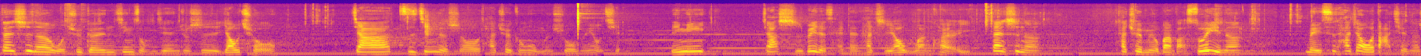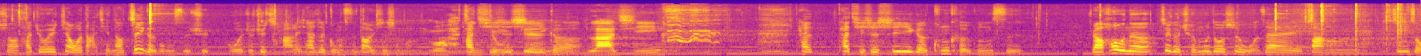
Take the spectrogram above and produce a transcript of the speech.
但是呢，我去跟金总监就是要求加资金的时候，他却跟我们说没有钱，明明加十倍的彩带，他只要五万块而已，但是呢，他却没有办法，所以呢，每次他叫我打钱的时候，他就会叫我打钱到这个公司去，我就去查了一下这公司到底是什么，哇，它金总其实是一监个垃圾。它它其实是一个空壳公司，然后呢，这个全部都是我在帮金总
